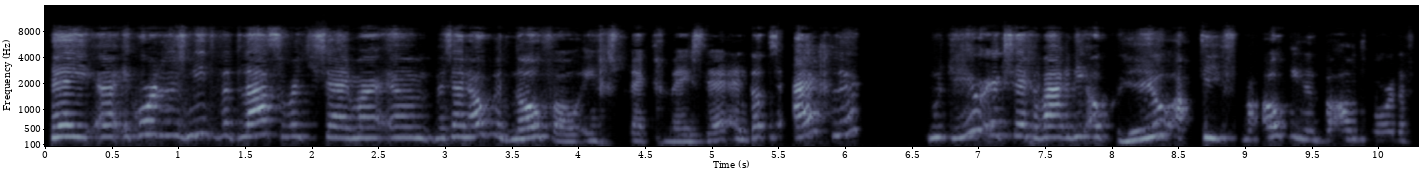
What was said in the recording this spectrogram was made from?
hey, uh, ik hoorde dus niet het laatste wat je zei, maar um, we zijn ook met Novo in gesprek geweest. Hè? En dat is eigenlijk moet ik heel eerlijk zeggen, waren die ook heel actief, maar ook in het beantwoorden van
